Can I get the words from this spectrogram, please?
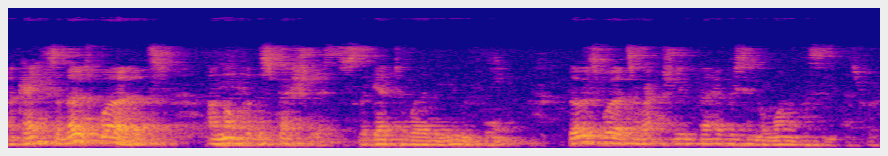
Okay, so those words are not for the specialists that get to wear the uniform. Those words are actually for every single one of us in this room.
